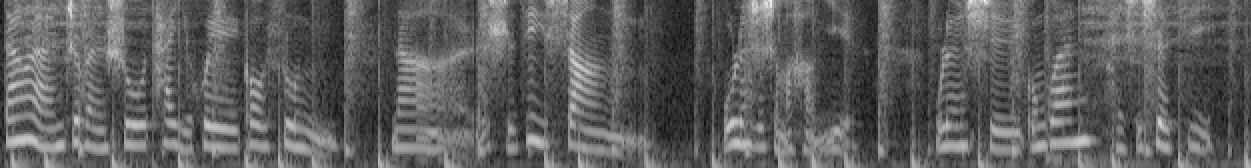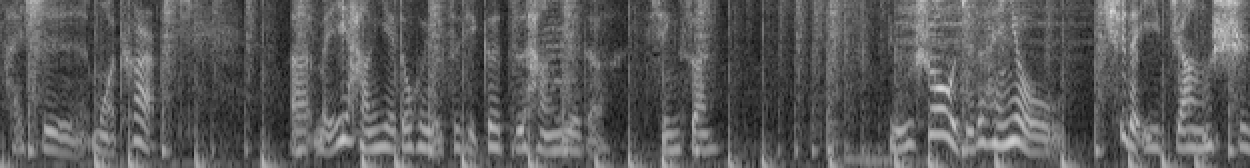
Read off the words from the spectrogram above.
当然，这本书它也会告诉你，那实际上无论是什么行业，无论是公关还是设计还是模特儿，呃，每一行业都会有自己各自行业的辛酸。比如说，我觉得很有趣的一章是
